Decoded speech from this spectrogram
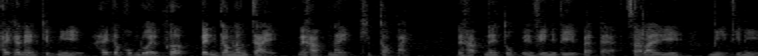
ให้คะแนนคลิปนี้ให้กับผมด้วยเพื่อเป็นกำลังใจนะครับในคลิปต่อไปนะครับในทุก Infinity 88 สาระดีมีที่นี่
